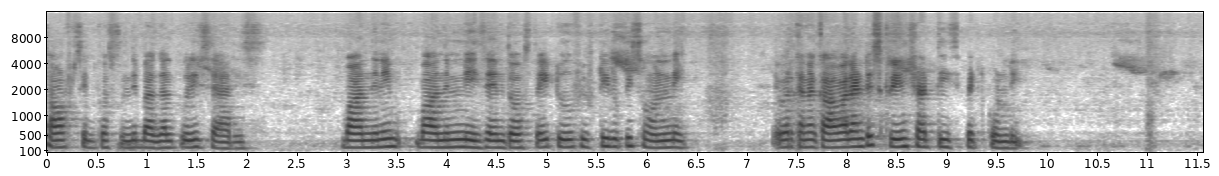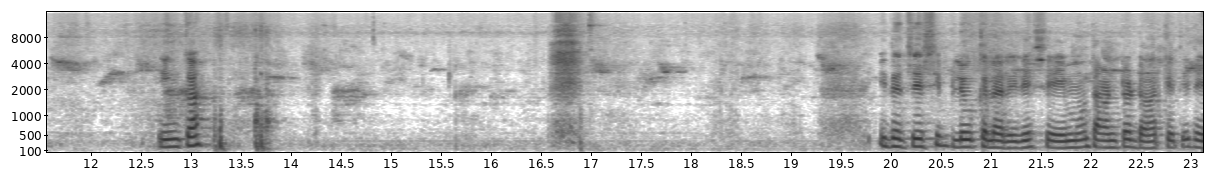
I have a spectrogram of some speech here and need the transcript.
సాఫ్ట్ సిల్క్ వస్తుంది. బగల్పూరి శారీస్ బాందిని బాందిని డిజైన్తో వస్తాయి. టూ ఫిఫ్టీ రూపీస్ ఓన్లీ ఎవరికైనా కావాలంటే స్క్రీన్ షాట్ తీసి పెట్టుకోండి. ఇంకా? ఇది వచ్చేసి బ్లూ కలర్ ఇది సేమ్. దాంట్లో డార్క్ అయితే ఇది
